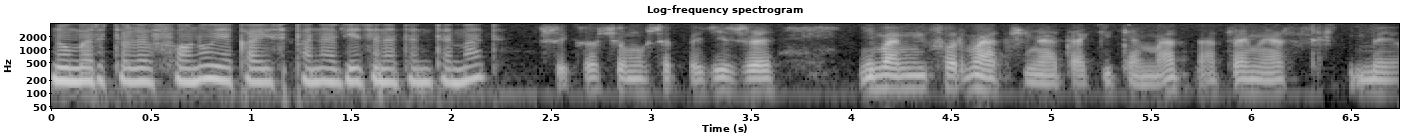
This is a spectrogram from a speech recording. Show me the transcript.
numer telefonu? Jaka jest Pana wiedza na ten temat? Przykrością muszę powiedzieć, że nie mam informacji na taki temat, natomiast my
